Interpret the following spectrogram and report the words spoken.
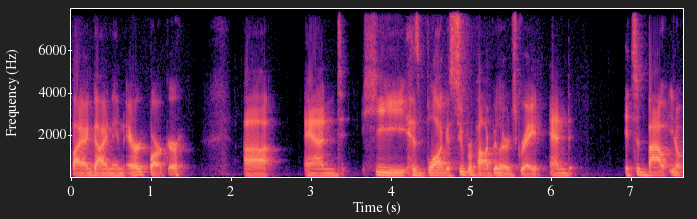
by a guy named Eric Barker. Uh, and he his blog is super popular, it's great. And it's about, you know,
